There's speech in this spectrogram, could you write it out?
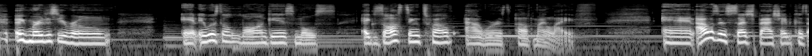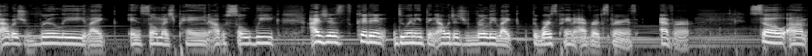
emergency room. And it was the longest, most exhausting 12 hours of my life. And I was in such bad shape because I was really like in so much pain. I was so weak. I just couldn't do anything. I was just really like the worst pain I ever experienced, ever. So um,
